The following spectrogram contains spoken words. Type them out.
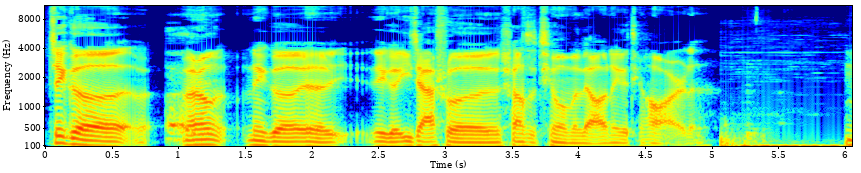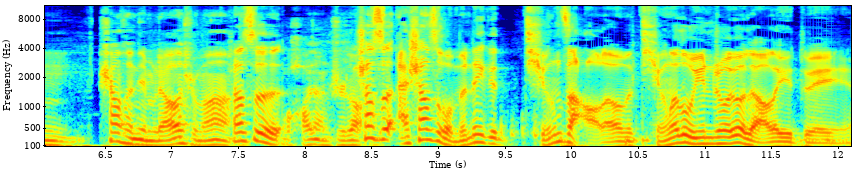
这个反正那个呃那个一家说上次听我们聊那个挺好玩的。嗯，上次你们聊的什么啊？上次我好想知道。上次哎，上次我们那个挺早了，我们停了录音之后又聊了一堆，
